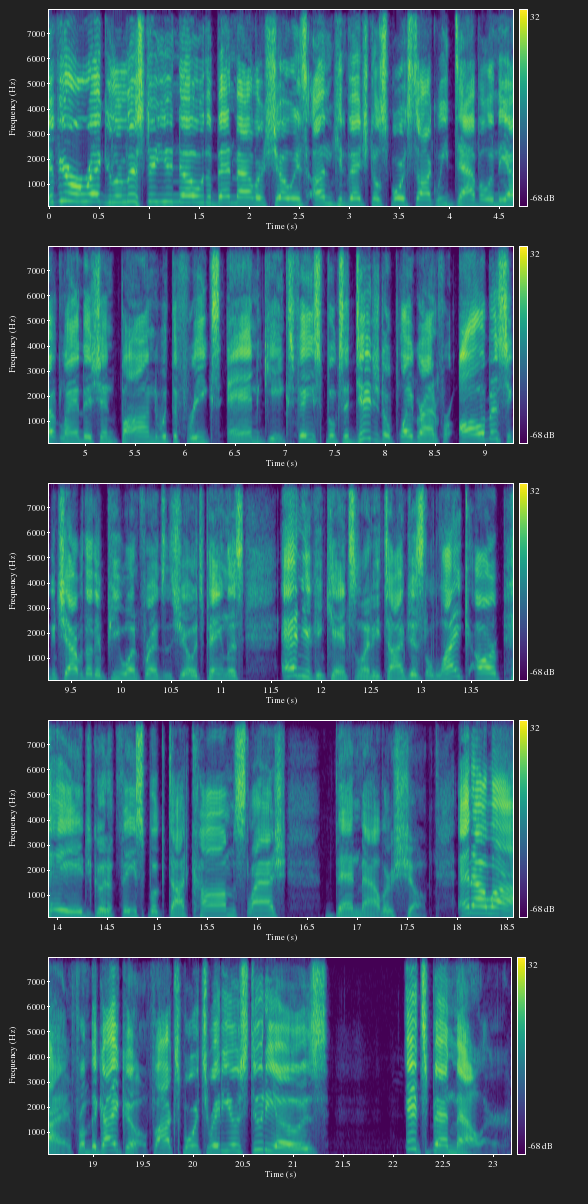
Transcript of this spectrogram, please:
If you're a regular listener, you know the Ben Maller Show is unconventional sports talk. We dabble in the outlandish and bond with the freaks and geeks. Facebook's a digital playground for all of us. You can chat with other P1 friends of the show. It's painless, and you can cancel anytime. Just like our page. Go to facebook.com slash Ben Maller Show. And now live from the Geico Fox Sports Radio studios, it's Ben Maller.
